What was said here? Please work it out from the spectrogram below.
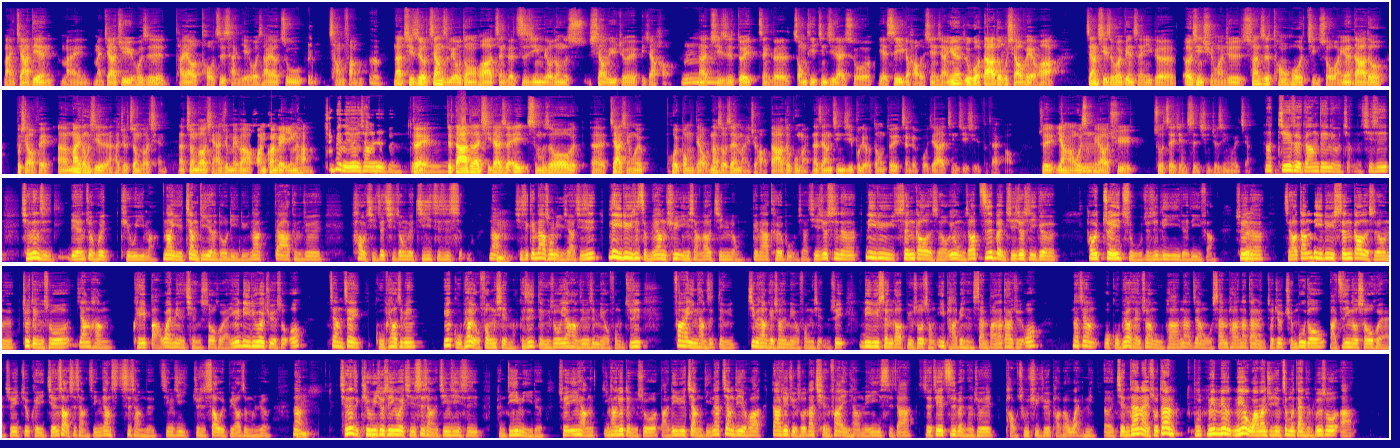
买家电、买买家具，或是他要投资产业，或是他要租 厂房。嗯，那其实有这样子流动的话，整个资金流动的效率就会比较好。嗯，那其实对整个总体经济来说，也是一个好的现象。因为如果大家都不消费的话，这样其实会变成一个恶性循环，就是算是通货紧缩吧。因为大家都不消费啊、卖东西的人他就赚不到钱，那赚不到钱他就没办法还款给银行，就变得有点像日本。对对，就大家都在期待说，哎，什么时候呃价钱会会崩掉，我那时候再买就好，大家都不买，那这样经济不流动，对整个国家的经济其实不太好，所以央行为什么要去做这件事情，就是因为这样。那接着刚刚 Daniel 讲的，其实前阵子联准会 QE 嘛，那也降低了很多利率，那大家可能就会好奇这其中的机制是什么。那嗯。其实跟大家说明一下，其实利率是怎么样去影响到金融，跟大家科普一下。其实就是呢，利率升高的时候，因为我们知道资本其实就是一个它会追逐就是利益的地方，所以呢，只要当利率升高的时候呢，就等于说央行可以把外面的钱收回来，因为利率会觉得说，哦，这样在股票这边，因为股票有风险嘛，可是等于说央行这边是没有风，就是放在银行是等于基本上可以算是没有风险的，所以利率升高，比如说从一趴变成三趴，那大家觉得哦，那这样我股票才赚五趴，那这样我三趴，那当然它就全部都把资金都收回来，所以就可以减少市场资金，让市场的经济就是稍微不要这么热。那、嗯前阵子 Q E 就是因为其实市场的经济是很低迷的，所以银行银行就等于说把利率降低。那降低的话，大家就觉得说，那钱放在银行没意思，大家这这些资本呢就会跑出去，就会跑到外面。呃，简单来说，当然不没没有没有完完全全这么单纯，不是说啊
